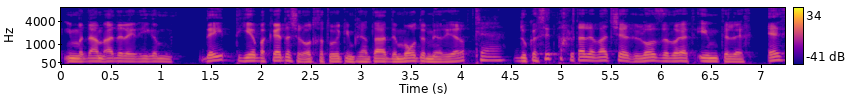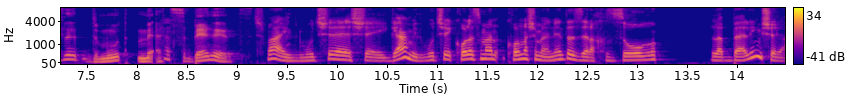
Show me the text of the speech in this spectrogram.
עם מדאם אדלייד היא גם די תהיה בקטע של עוד חתולית מבחינתה the more the merrier. כן. דוכסית מחליטה לבד שלא זה לא יתאים תלך. איזה דמות מעצבנת. תשמע, היא דמות ש... שהיא גם, היא דמות שכל הזמן, כל מה שמעניין אותה זה לחזור לבעלים שלה.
